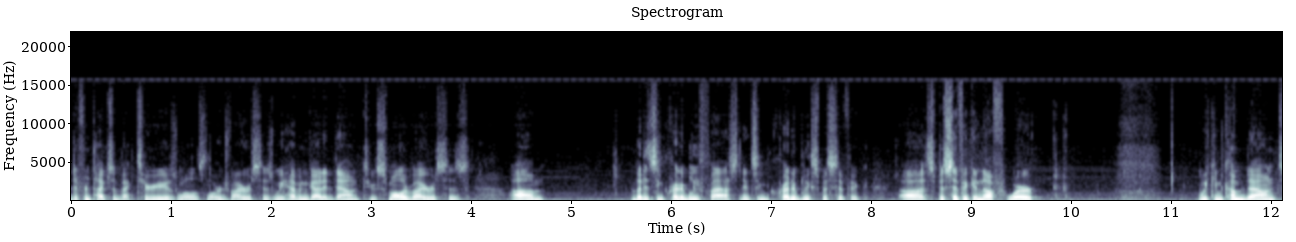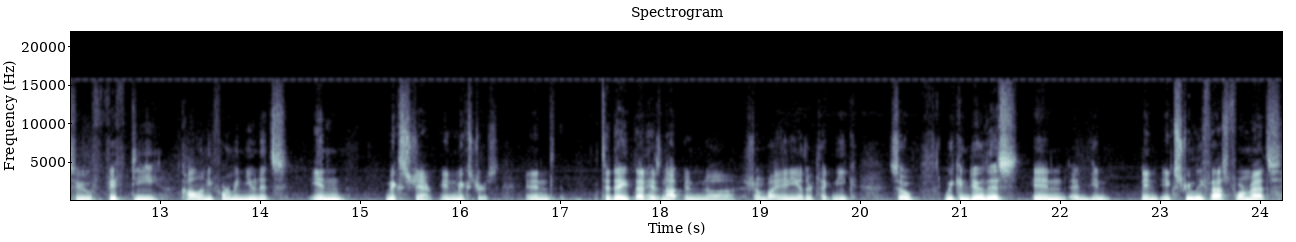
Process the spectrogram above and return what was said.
different types of bacteria as well as large viruses. We haven't got it down to smaller viruses, um, but it's incredibly fast and it's incredibly specific. Uh, specific enough where we can come down to 50 colony forming units in, mixed in mixtures. And to date, that has not been uh, shown by any other technique. So we can do this in, in, in extremely fast formats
